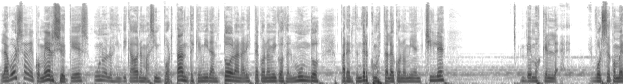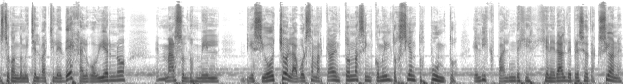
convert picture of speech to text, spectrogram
La bolsa de comercio, que es uno de los indicadores más importantes que miran todos los analistas económicos del mundo para entender cómo está la economía en Chile, vemos que la bolsa de comercio cuando Michelle Bachelet deja el gobierno en marzo del 2018, la bolsa marcaba en torno a 5.200 puntos, el ICPA, el índice general de precios de acciones.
